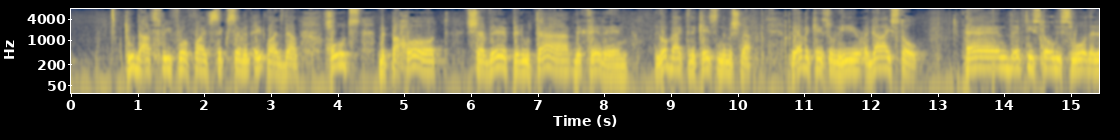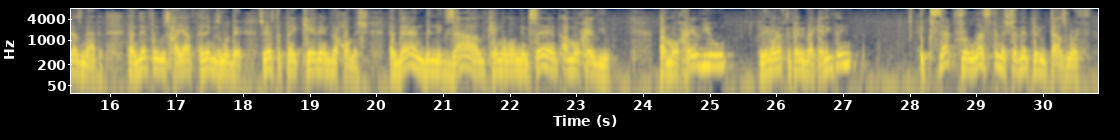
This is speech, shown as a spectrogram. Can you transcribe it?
two dots, three, four, five, six, seven, eight lines down. Chutz mepachot shave peruta bekeren. We go back to the case in the Mishnah. We have a case over here. A guy stole. And if he stole, he swore that he doesn't have it. And therefore he was hayaft, and then he was modeh. So he has to pay keren v'chomish. And then the nigzal came along and said, I'm mochel you. I'm mochel you. They don't have to pay me back anything, except for less than a shaveh peruta's worth.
